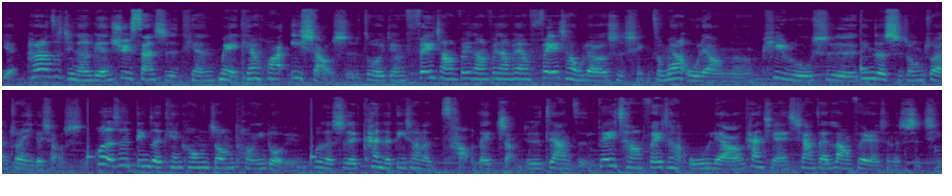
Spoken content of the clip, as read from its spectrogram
验，他让自己呢连续三十天，每天花一小时做一件非常非常非常非常非常无聊的事情。怎么样无聊呢？譬如是盯着时钟转转一个小时，或者是盯着天空中同一朵云，或者是看着地上的草在长，就是这样子非常非常无聊，看起来像在浪费人生的事情。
